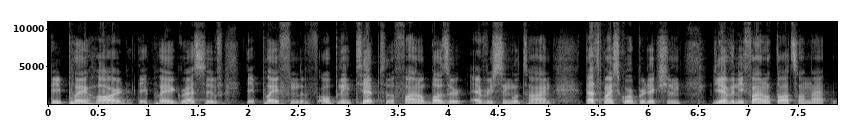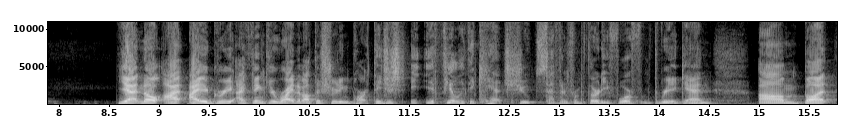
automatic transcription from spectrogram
They play hard. They play aggressive. They play from the opening tip to the final buzzer every single time. That's my score prediction. Do you have any final thoughts on that? Yeah, no, I, I agree. I think you're right about the shooting part. They just you feel like they can't shoot seven from thirty four from three again. Um, but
